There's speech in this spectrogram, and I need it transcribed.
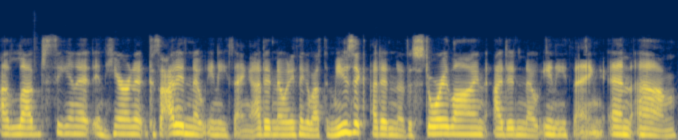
I loved seeing it and hearing it because I didn't know anything. I didn't know anything about the music. I didn't know the storyline. I didn't know anything. And um,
